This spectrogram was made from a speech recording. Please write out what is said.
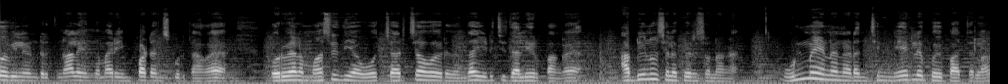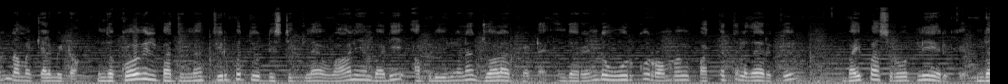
கோவில்ன்றதுனால இந்த மாதிரி இம்பார்ட்டன்ஸ் கொடுத்தாங்க. ஒருவேளை மசூதியாவோ சர்ச்சாவோ இருந்திருந்தால் இடித்து தள்ளியிருப்பாங்க. அப்படின்னு சில பேர் சொன்னாங்க. உண்மை என்ன நடந்துச்சுன்னு நேரில் போய் பார்த்துடலான்னு நம்ம கிளம்பிட்டோம். இந்த கோவில் பார்த்தீங்கன்னா திருப்பத்தூர் டிஸ்ட்ரிக்டில் வாணியம்பாடி அப்படி இல்லைன்னா ஜோலார்பேட்டை. இந்த ரெண்டு ஊருக்கும் ரொம்பவே பக்கத்தில் தான் இருக்குது பைபாஸ் ரோட்லேயே இருக்குது இந்த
